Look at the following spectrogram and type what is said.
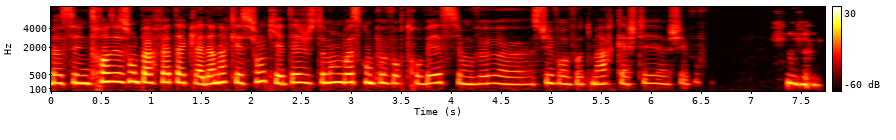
bah, c'est une transition parfaite avec la dernière question qui était justement où est-ce qu'on peut vous retrouver si on veut euh, suivre votre marque, acheter euh, chez vous?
